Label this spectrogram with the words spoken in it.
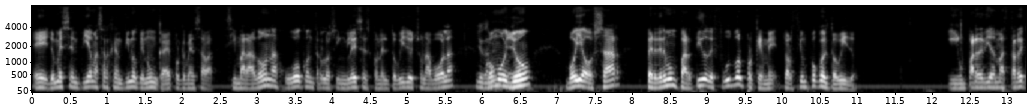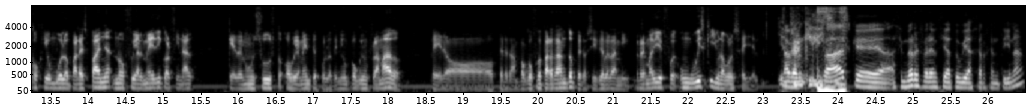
Eh, yo me sentía más argentino que nunca, ¿eh? Porque pensaba, si Maradona jugó contra los ingleses con el tobillo hecho una bola, Yo ¿cómo yo voy a osar perderme un partido de fútbol porque me torcí un poco el tobillo? Y un par de días más tarde cogí un vuelo para España, no fui al médico, al final quedó en un susto, obviamente pues lo tenía un poco inflamado, pero, pero tampoco fue para tanto, pero sí que es verdad, mi remedio fue un whisky y una bolsa de hielo. Y A ver, tranquilísimo. ¿sabes que haciendo referencia a tu viaje a Argentina?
